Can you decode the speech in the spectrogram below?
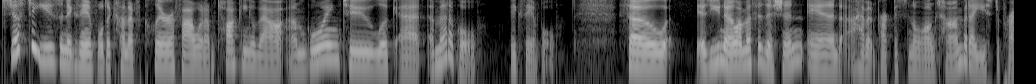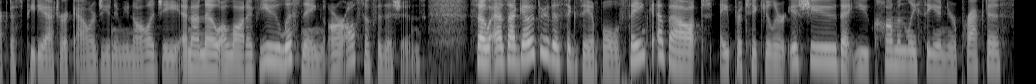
just to use an example to kind of clarify what I'm talking about, I'm going to look at a medical example. So, as you know, I'm a physician and I haven't practiced in a long time, but I used to practice pediatric allergy and immunology. And I know a lot of you listening are also physicians. So, as I go through this example, think about a particular issue that you commonly see in your practice,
